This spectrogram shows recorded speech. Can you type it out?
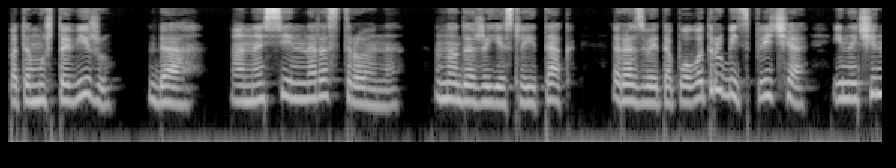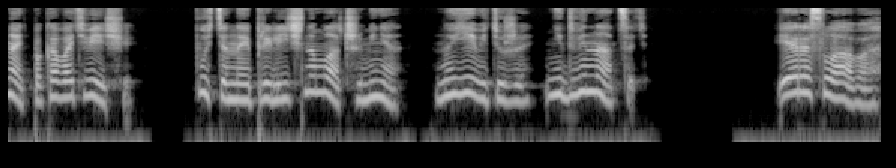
потому что вижу, да, она сильно расстроена. Но даже если и так, разве это повод рубить с плеча и начинать паковать вещи? Пусть она и прилично младше меня, но ей ведь уже не двенадцать. Ярослава.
